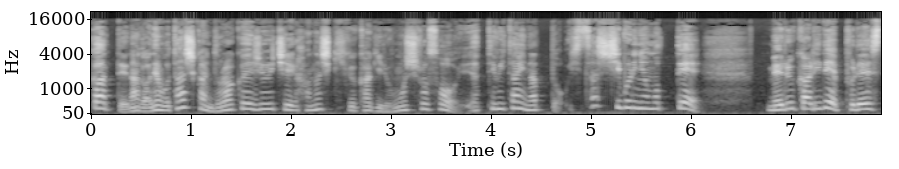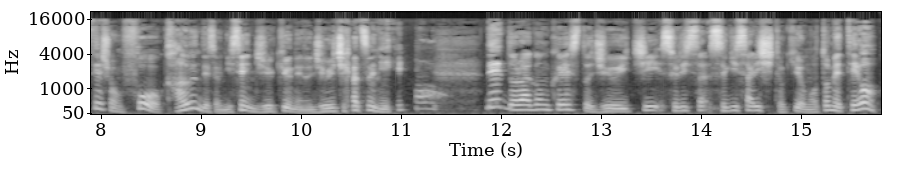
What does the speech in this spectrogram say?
かって、なんかでも確かにドラクエ11話聞く限り面白そう、やってみたいなと、久しぶりに思って、メルカリでプレイステーション4を買うんですよ、2019年の11月に。で、ドラゴンクエスト11、すりさ過ぎ去りし時を求めてを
